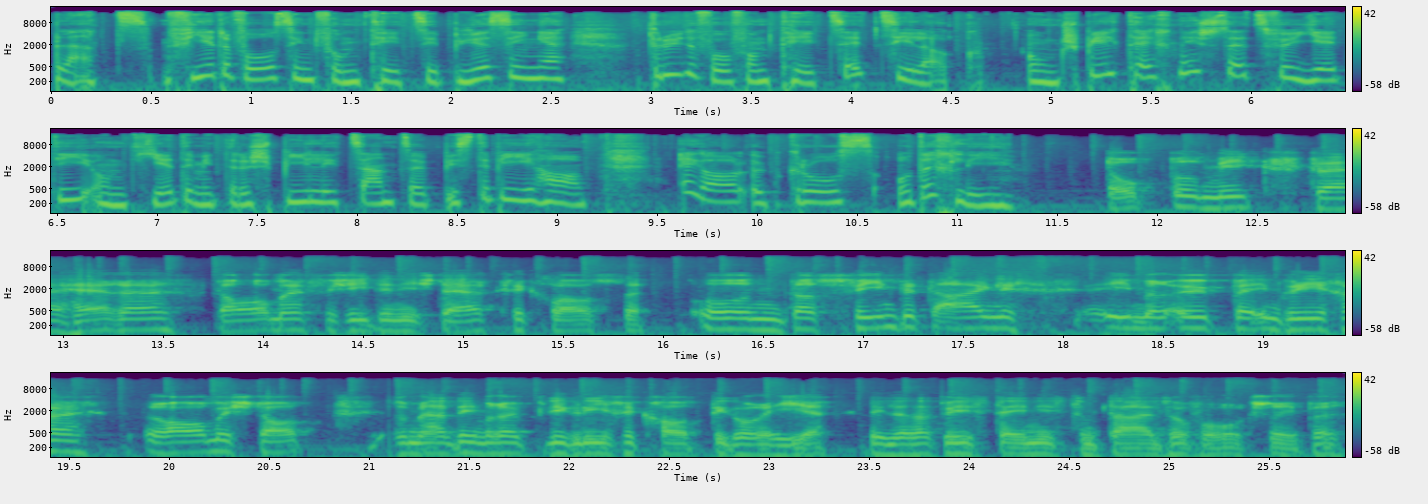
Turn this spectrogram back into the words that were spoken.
Plätzen. Vier davon sind vom TC Büsingen, drei davon vom TC Zillag. Und spieltechnisch sollte es für jede und jede mit einer Spiellizenz etwas dabei haben. Egal ob gross oder klein. Doppelmix, Herren, Damen, verschiedene Stärkeklassen. Und das findet eigentlich immer etwa im gleichen Rahmen statt. Also wir haben immer etwa die gleichen Kategorien, weil das Tennis zum Teil so vorgeschrieben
